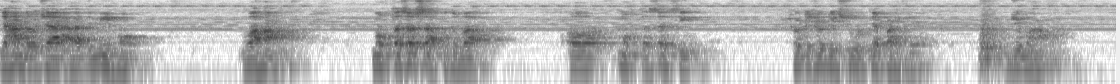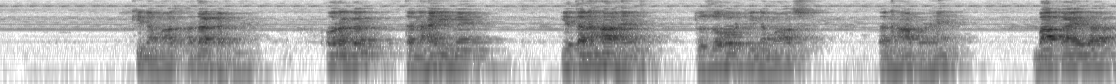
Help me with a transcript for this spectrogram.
جہاں دو چار آدمی ہوں، وہاں مختصر سا خطبہ اور مختصر سی چھوٹی چھوٹی صورتیں پڑھ کے جمعہ کی نماز ادا کرنا ہے۔ اور اگر تنہائی میں یہ تنہا ہے تو ظہر کی نماز تنہا پڑھیں۔ باقاعدہ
